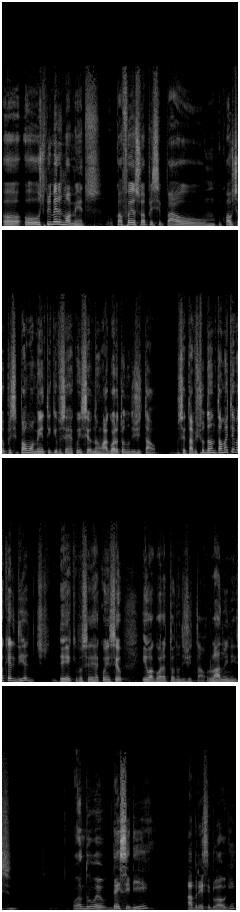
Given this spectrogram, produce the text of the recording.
os primeiros momentos, qual foi a sua principal, qual o seu principal momento em que você reconheceu, não, agora eu estou no digital. Você estava estudando, tal, mas teve aquele dia de que você reconheceu, eu agora estou no digital, lá no início. Quando eu decidi abrir esse blog,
